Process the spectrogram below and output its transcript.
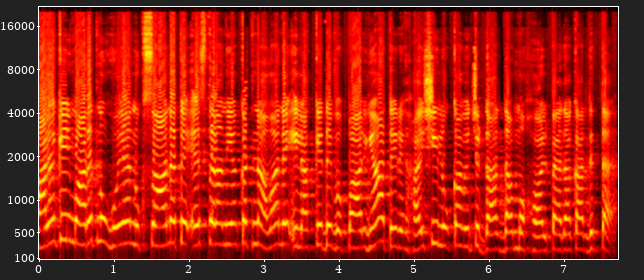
ਹਾਲਾਂਕਿ ਇਮਾਰਤ ਨੂੰ ਹੋਇਆ ਨੁਕਸਾਨ ਅਤੇ ਇਸ ਤਰ੍ਹਾਂ ਦੀਆਂ ਘਟਨਾਵਾਂ ਨੇ ਇਲਾਕੇ ਦੇ ਵਪਾਰੀਆਂ ਅਤੇ ਰਿਹਾਇਸ਼ੀ ਲੋਕਾਂ ਵਿੱਚ ਡਰ ਦਾ ਮਾਹੌਲ ਪੈਦਾ ਕਰ ਦਿੱਤਾ ਹੈ।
